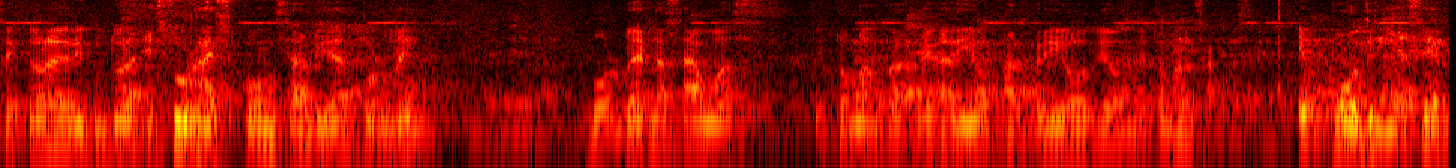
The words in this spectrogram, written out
sector de agricultura es su responsabilidad por ley volver las aguas que toman para regadío al río de donde toman las aguas. Podría ser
